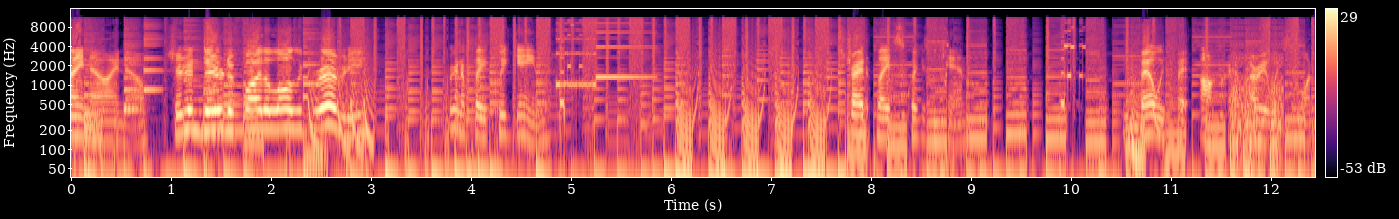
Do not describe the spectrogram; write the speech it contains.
I know, I know. Shouldn't dare defy the laws of gravity. We're gonna play a quick game. Let's try to play it as quick as we can. We fail, we fail. Oh crap, I already wasted one.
